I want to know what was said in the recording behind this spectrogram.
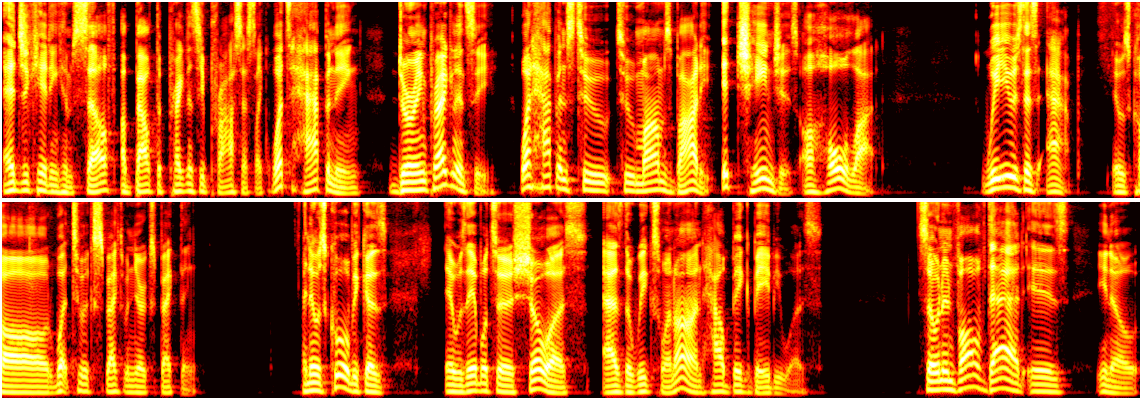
educating himself about the pregnancy process. Like what's happening during pregnancy? What happens to, to mom's body? It changes a whole lot. We use this app. It was called What to Expect When You're Expecting. And it was cool because it was able to show us as the weeks went on how big baby was. So an involved dad is, you know,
